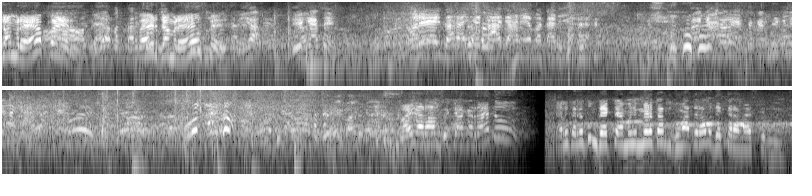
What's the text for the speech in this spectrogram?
जम रहे हैं पैर। हाँ, पैर जम रहे हैं इस पे भैया। ये कैसे? अरे इधर आइए कहाँ जा रहे हैं बता रही हूँ? ऐसे करने के लिए भाई आराम से क्या कर रहा है तू? चालू कर रहे तुम देखते हैं मुझे मेरे तरफ़ घुमाते रहो देखते रहना इसके लिए।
